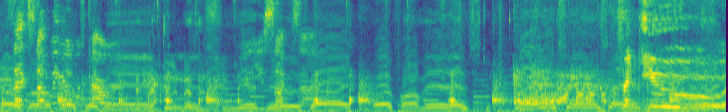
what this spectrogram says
Zach, stop being overpowered. I'm not doing nothing. You suck, Zach. Freak you!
